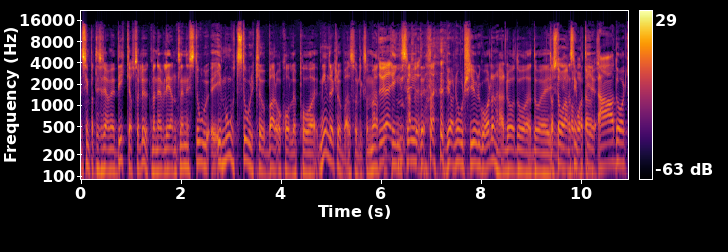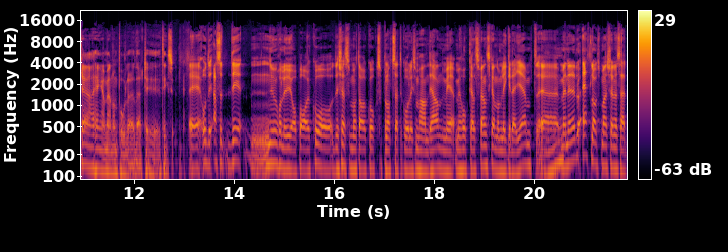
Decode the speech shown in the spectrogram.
sympatiserar med BIK absolut, men är väl egentligen stor, emot storklubbar och håller på mindre klubbar. Så liksom möter ja, Tingsryd, alltså... Björn Nords Djurgården här, då, då, då, är då står han på sympati... Ja, då kan jag hänga med någon polare där till Tingsryd. Eh, och det, alltså det, nu håller jag på AIK och det känns som att AIK också på något sätt går liksom hand i hand med, med Hockeyallsvenskan. De ligger där jämt. Eh, mm. men är det ett lag som man känner så här,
